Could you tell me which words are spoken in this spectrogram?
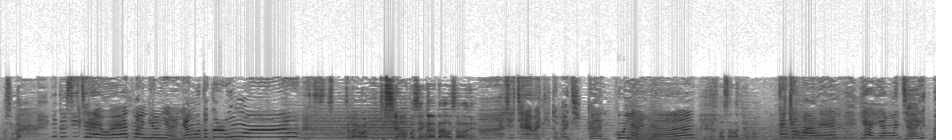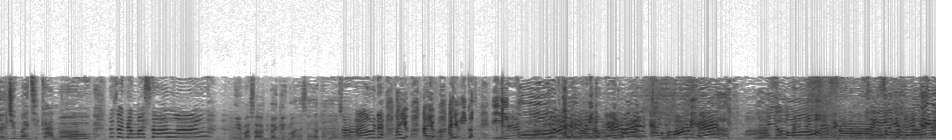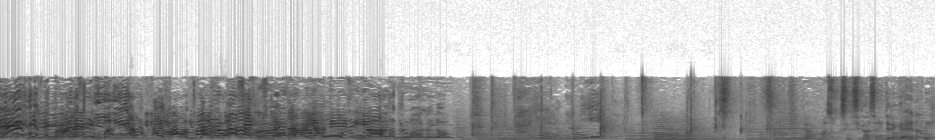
Gawat, apa sih mbak? Itu si cerewet manggil Yayang untuk ke rumah. Cerewet itu siapa sih nggak tahu soalnya. Si cerewet itu majikanku, Yayang. Ya kan masalahnya apa? Kan kemarin Yayang ngejahit baju majikanku. Terus ada masalah. Iya masalah di bagian mana saya nggak tahu. soalnya. Ah, udah, ayo, ayo, ayo ikut, ikut. Ayo, itu gimana? Eh, gimana, Ben? Ayo. Ini baju aku gimana? Saya nih, iya. Lah gimana ya? Jangan masuk ke sini segala saya jadi nggak enak nih.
